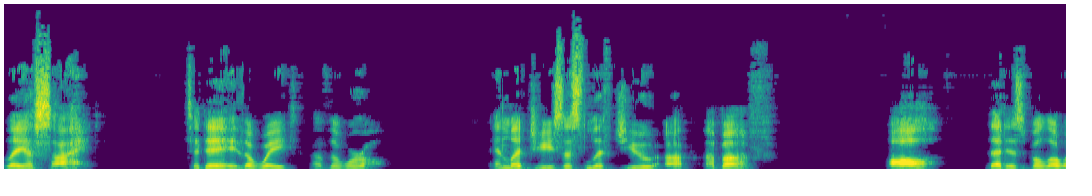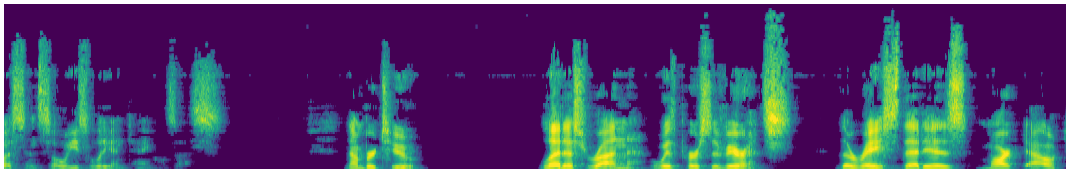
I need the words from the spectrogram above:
Lay aside today the weight of the world and let Jesus lift you up above all that is below us and so easily entangles us. Number two, let us run with perseverance the race that is marked out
